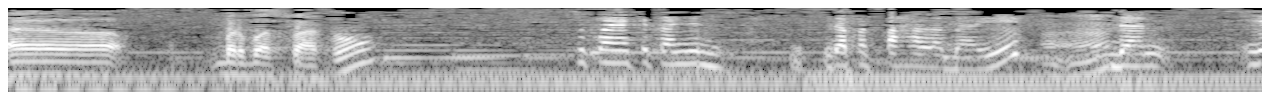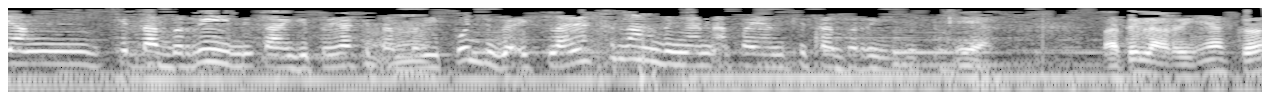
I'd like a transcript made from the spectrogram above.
Uh, berbuat sesuatu supaya kita dapat pahala baik uh -huh. dan yang kita beri misalnya gitu ya kita hmm. beri pun juga istilahnya senang dengan apa yang kita beri gitu. Iya. Berarti larinya ke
